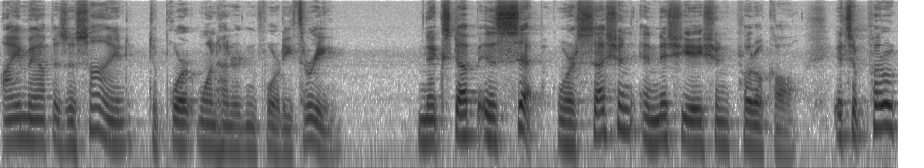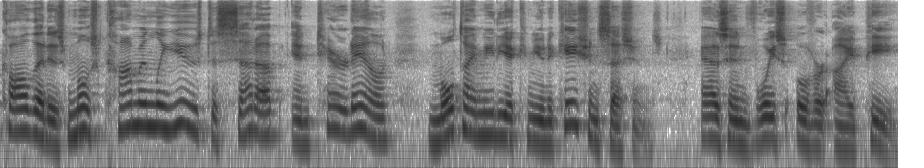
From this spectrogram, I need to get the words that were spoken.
IMAP is assigned to port 143. Next up is SIP, or Session Initiation Protocol. It's a protocol that is most commonly used to set up and tear down multimedia communication sessions, as in voice over IP.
